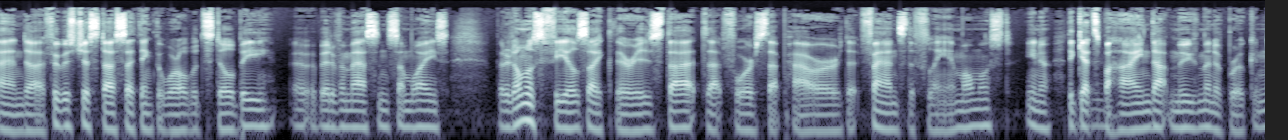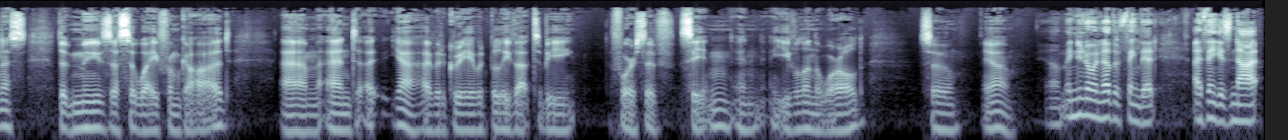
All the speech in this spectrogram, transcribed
And uh, if it was just us, I think the world would still be a, a, bit of a mess in some ways. But it almost feels like there is that that force, that power that fans the flame, almost. You know, that gets mm-hmm. behind that movement of brokenness that moves us away from God. Um, and uh, yeah, I would agree. I would believe that to be the force of Satan and evil in the world. So yeah. Um, and you know, another thing that I think is not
